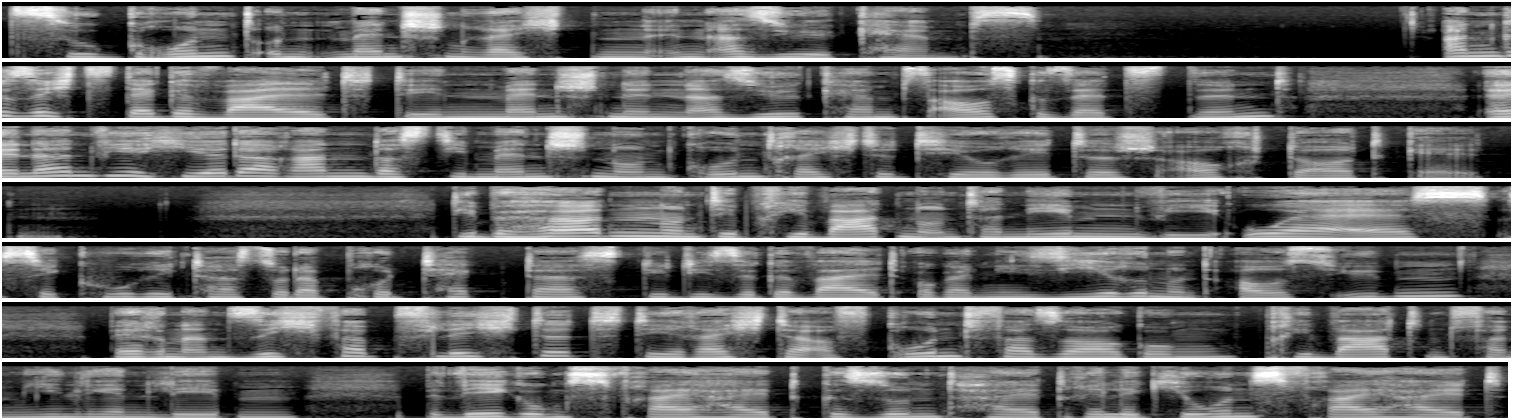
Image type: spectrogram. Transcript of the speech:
zu Grund- und Menschenrechten in Asylcamps. Angesichts der Gewalt, denen Menschen in Asylcamps ausgesetzt sind, erinnern wir hier daran, dass die Menschen- und Grundrechte theoretisch auch dort gelten. Die Behörden und die privaten Unternehmen wie ORS, Securitas oder Protectas, die diese Gewalt organisieren und ausüben, wären an sich verpflichtet, die Rechte auf Grundversorgung, Privat- und Familienleben, Bewegungsfreiheit, Gesundheit, Religionsfreiheit,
